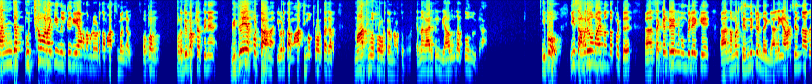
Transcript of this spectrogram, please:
പഞ്ചപുച്ഛമടക്കി നിൽക്കുകയാണ് നമ്മുടെ ഇവിടുത്തെ മാധ്യമങ്ങൾ. ഒപ്പം പ്രതിപക്ഷത്തിന് വിധേയപ്പെട്ടാണ് ഇവിടുത്തെ മാധ്യമ പ്രവർത്തകർ മാധ്യമ പ്രവർത്തനം നടത്തുന്നത്. എന്ന കാര്യത്തിൽ യാതൊരു തർക്കമൊന്നുമില്ല ഇപ്പോ ഈ സമരവുമായി ബന്ധപ്പെട്ട് സെക്രട്ടേറിയറ്റിന് മുമ്പിലേക്ക് നമ്മൾ ചെന്നിട്ടുണ്ടെങ്കിൽ അല്ലെങ്കിൽ അവിടെ ചെന്ന് അത്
